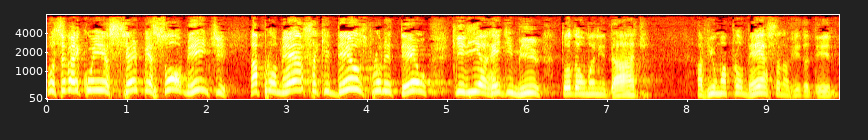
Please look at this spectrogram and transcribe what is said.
você vai conhecer pessoalmente a promessa que Deus prometeu que iria redimir toda a humanidade. Havia uma promessa na vida dele.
